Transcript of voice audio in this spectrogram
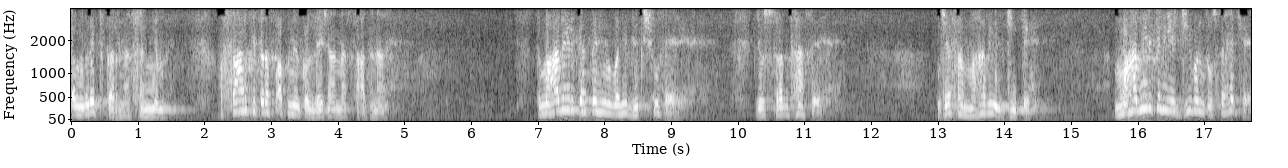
समृद्ध करना संयम है। और सार की तरफ़ अपने को ले जाना साधना है। तो महावीर कहते हैं, वही भिक्षु है जो श्रद्धा से जैसा महावीर जीते हैं। महावीर के लिए जीवन तो सहज है,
